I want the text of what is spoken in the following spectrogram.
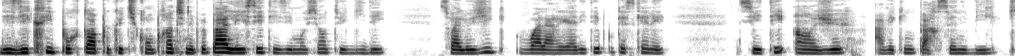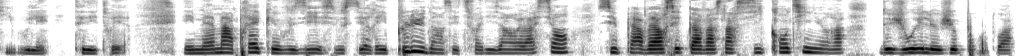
des écrits pour toi pour que tu comprennes. Tu ne peux pas laisser tes émotions te guider. Sois logique, vois la réalité pour qu'est-ce qu'elle est. Tu étais en jeu avec une personne vile voulait te détruire. Et même après que vous y, vous serez plus dans cette soi-disant relation, ce pervers, cette perverse narcissique continuera de jouer le jeu pour toi.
